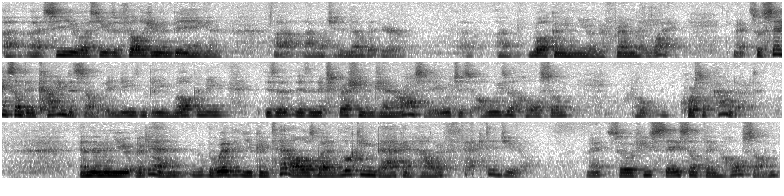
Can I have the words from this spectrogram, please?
i see you, I see you as a fellow human being, and uh, I want you to know that you're, uh, I'm welcoming you in a friendly way. Right? So saying something kind to somebody, being, being welcoming, is, a, is an expression of generosity, which is always a wholesome course of conduct. And then when you, again, the way that you can tell is by looking back and how it affected you. Right? So if you say something wholesome,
